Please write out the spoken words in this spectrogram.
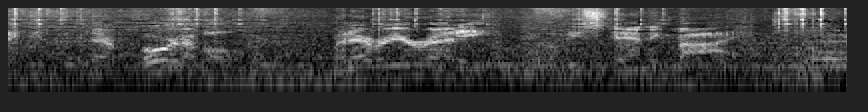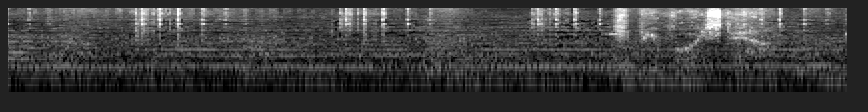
Like. They're portable. Whenever you're ready, we'll be standing by. Keep your voice down.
